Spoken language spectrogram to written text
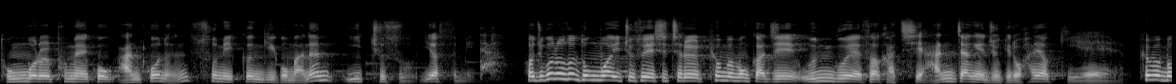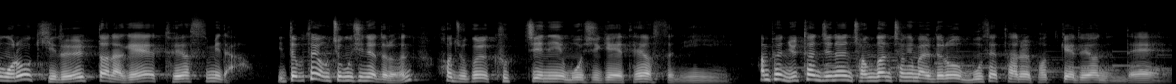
동모를 품에 꼭 안고는 숨이 끊기고 마는 이추수였습니다. 허죽은 우선 동모와 이추수의 시체를 표면봉까지 운구해서 같이 안장해 주기로 하였기에 표면봉으로 길을 떠나게 되었습니다. 이때부터 영치궁 시녀들은 허죽을 극진히 모시게 되었으니 한편 유탄지는 정관청의 말대로 무쇠탈을 벗게 되었는데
